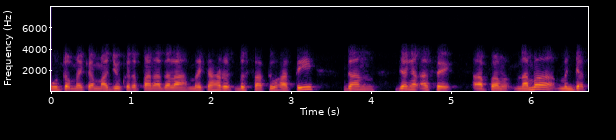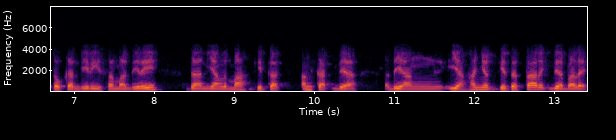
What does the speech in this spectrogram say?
untuk mereka maju ke depan adalah mereka harus bersatu hati dan jangan asyik apa nama menjatuhkan diri sama diri dan yang lemah kita angkat dia yang yang hanyut kita tarik dia balik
